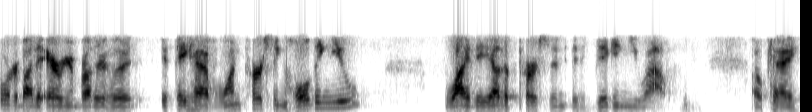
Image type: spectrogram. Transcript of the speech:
ordered by the Aryan Brotherhood if they have one person holding you, why the other person is digging you out. Okay?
